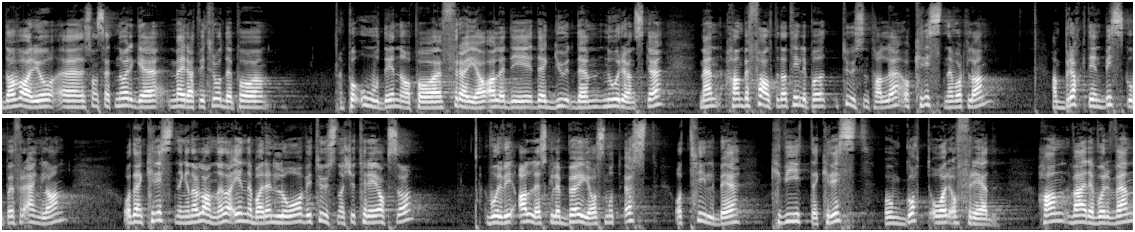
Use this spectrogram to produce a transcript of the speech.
Da var jo eh, sånn sett Norge mer at vi trodde på, på Odin og på Frøya og alle de, de, de norrønske. Men han befalte da tidlig på 1000-tallet å kristne vårt land. Han brakte inn biskoper fra England. Og den kristningen av landet da innebar en lov i 1023 også, hvor vi alle skulle bøye oss mot øst og tilbe hvite Krist om godt år og fred. Han være vår venn,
